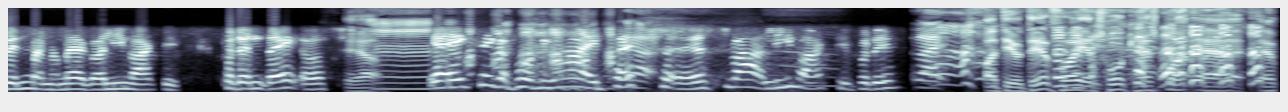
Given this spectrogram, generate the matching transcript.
kvinde, man har med at gøre lige nøjagtigt på den dag også. Ja. Jeg er ikke sikker på, at vi har et fast øh, svar lige nøjagtigt på det. Nej. Og det er jo derfor, jeg tror, Kasper er, er,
